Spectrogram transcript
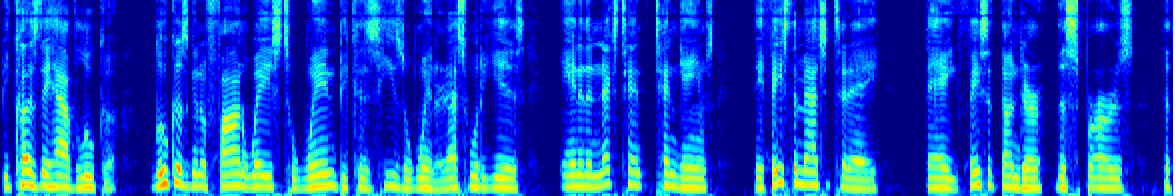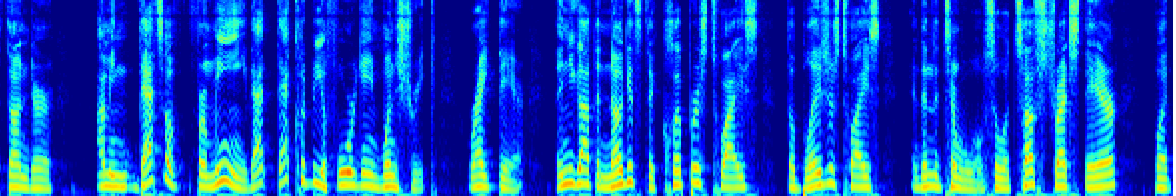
because they have Luka. Luka's going to find ways to win because he's a winner. That's what he is. And in the next 10, 10 games, they face the Magic today. They face the Thunder, the Spurs, the Thunder. I mean, that's a for me that that could be a four game win streak right there. Then you got the Nuggets, the Clippers twice, the Blazers twice, and then the Timberwolves. So a tough stretch there, but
